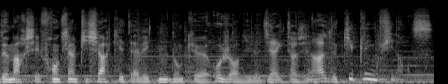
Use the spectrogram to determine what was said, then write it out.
de marché. Franklin Pichard qui était avec nous donc euh, aujourd'hui, le directeur général de Kipling Finance.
